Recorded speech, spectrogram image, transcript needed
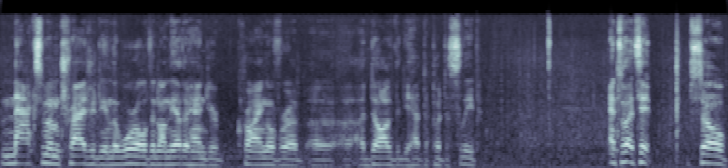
maximum tragedy in the world, and on the other hand, you're crying over a, a, a dog that you had to put to sleep. And so that's it. So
